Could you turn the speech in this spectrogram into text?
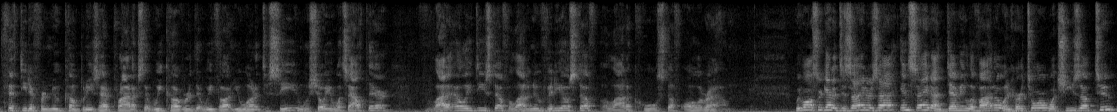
50 different new companies had products that we covered that we thought you wanted to see, and we'll show you what's out there. A lot of LED stuff, a lot of new video stuff, a lot of cool stuff all around. We've also got a designer's insight on Demi Lovato and her tour, what she's up to.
